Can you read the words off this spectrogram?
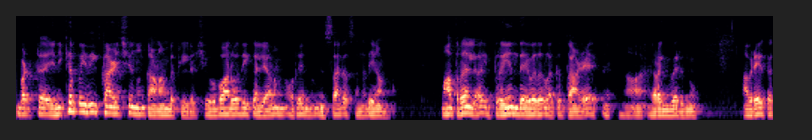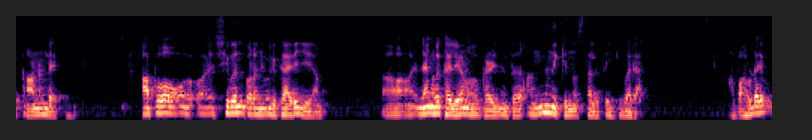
ബട്ട് എനിക്കപ്പോൾ ഇത് ഈ കാഴ്ചയൊന്നും കാണാൻ പറ്റില്ല. ശിവപാർവതി കല്യാണം എന്ന് പറയുന്നത് നിസ്സാര സംഗതിയാണ്. മാത്രമല്ല ഇത്രയും ദേവതകളൊക്കെ താഴെ ഇറങ്ങി വരുന്നു. അവരെയൊക്കെ കാണണ്ടേ? അപ്പോൾ ശിവൻ പറഞ്ഞു ഒരു കാര്യം ചെയ്യാം. ഞങ്ങൾ കല്യാണമൊക്കെ കഴിഞ്ഞിട്ട് അങ്ങ് നിൽക്കുന്ന സ്ഥലത്തേക്ക് വരാം. അപ്പോൾ അവിടെ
